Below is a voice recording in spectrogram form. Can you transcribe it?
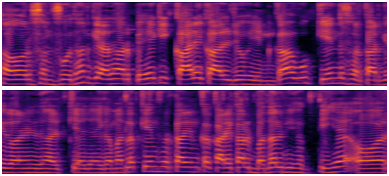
और संशोधन के आधार पर है कि कार्यकाल जो है इनका, वो केंद्र सरकार के द्वारा निर्धारित किया जाएगा। मतलब केंद्र सरकार इनका कार्यकाल बदल भी सकती है और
